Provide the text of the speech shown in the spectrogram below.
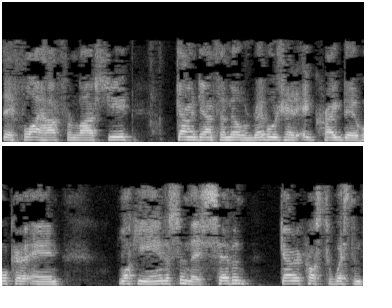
their fly half from last year. Going down to the Melbourne Rebels, you had Ed Craig, their hooker, and Lockie Anderson, their seven. Going across to Western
